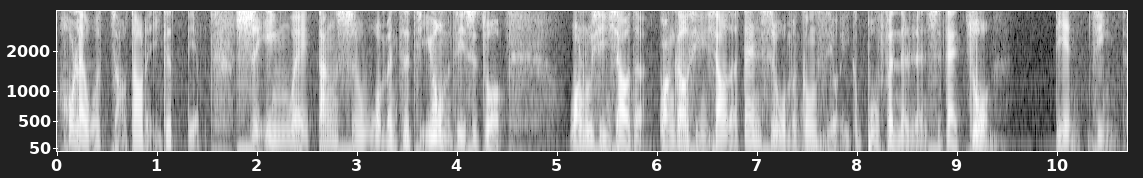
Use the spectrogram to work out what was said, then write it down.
后来我找到了一个点，是因为当时我们自己，因为我们自己是做网络行销的、广告行销的，但是我们公司有一个部分的人是在做电竞的。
